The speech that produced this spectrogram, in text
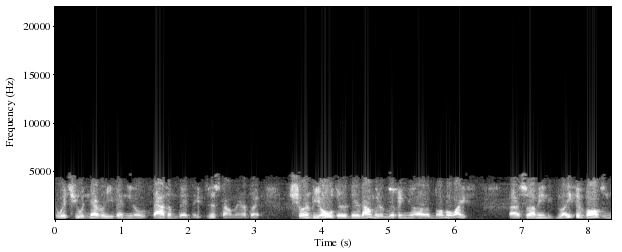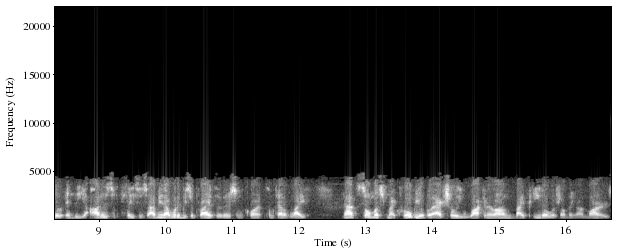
which you would never even, you know, fathom that they exist down there. But sure and behold, they're they're down there living a normal life. Uh, so I mean, life evolves in the in the oddest of places. I mean, I wouldn't be surprised if there's some some kind of life, not so much microbial, but actually walking around bipedal or something on Mars.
